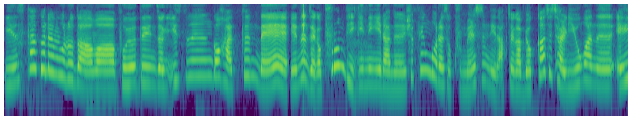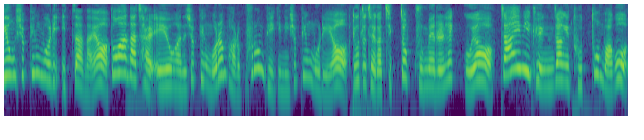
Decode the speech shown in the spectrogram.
인스타그램으로도 아마 보여드린 적이 있는 것 같은데 얘는 제가 프롬 비기닝이라는 쇼핑몰에서 구매했습니다. 제가 몇 가지 잘 이용하는 애용 쇼핑몰이 있잖아요. 또 하나 잘 애용하는 쇼핑몰은 바로 프롬 비기닝 쇼핑몰이에요. 이것도 제가 직접 구매를 했고요. 짜임이 굉장히 도톰하고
